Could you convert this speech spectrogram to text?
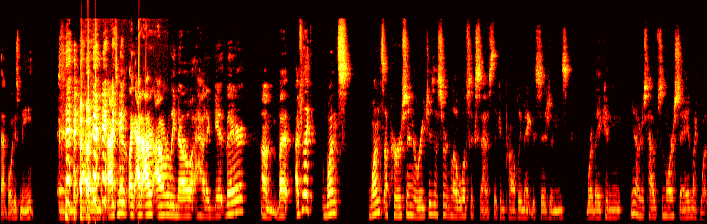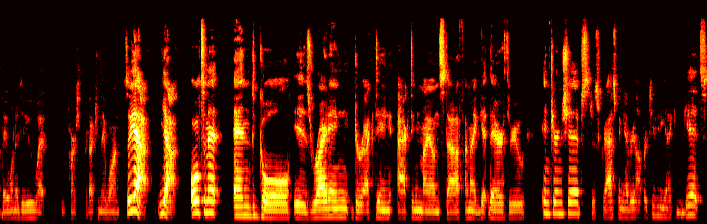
that boy is me, and I'm acting like I, I, don't, I don't really know how to get there. Um, but I feel like once once a person reaches a certain level of success, they can probably make decisions where they can, you know, just have some more say in like what they want to do, what parts of the production they want. So yeah, yeah. Ultimate end goal is writing, directing, acting in my own stuff. I might get there through internships, just grasping every opportunity I can get.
